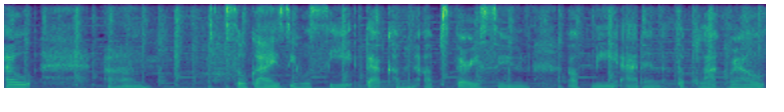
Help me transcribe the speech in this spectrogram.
out. Um, so guys, you will see that coming up very soon of me adding the black grout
